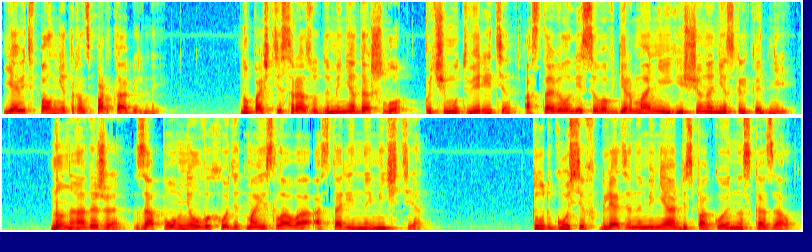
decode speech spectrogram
Я ведь вполне транспортабельный. Но почти сразу до меня дошло, почему Тверитин оставил Лисова в Германии еще на несколько дней. Но надо же, запомнил, выходит, мои слова о старинной мечте. Тут Гусев, глядя на меня, обеспокоенно сказал.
